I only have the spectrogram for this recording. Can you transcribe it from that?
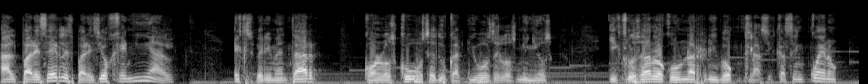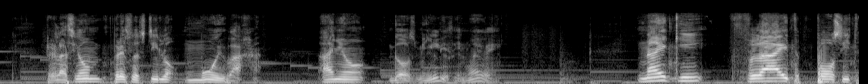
Al parecer les pareció genial experimentar con los cubos educativos de los niños y cruzarlo con unas Reebok clásicas en cuero. Relación precio-estilo muy baja. Año 2019. Nike Flight Posit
